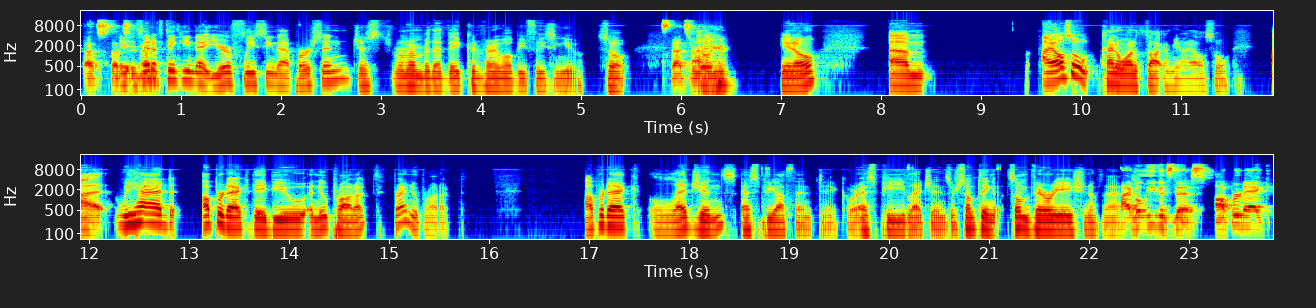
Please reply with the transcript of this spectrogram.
That's that's instead of thinking that you're fleecing that person, just remember that they could very well be fleecing you. So, that's really good. you know, um, I also kind of want to talk. I mean, I also, uh, we had Upper Deck debut a new product, brand new product. Upper Deck Legends SP Authentic or SP Legends or something, some variation of that. I believe it's this Upper Deck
